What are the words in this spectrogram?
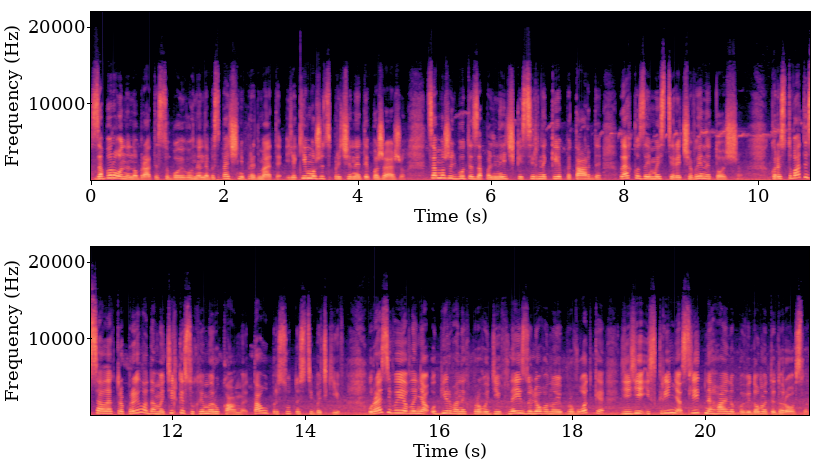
Заборонено брати з собою вогненебезпечні предмети, які можуть спричинити пожежу. Це можуть бути запальнички, сірники, петарди, легкозаймисті речовини тощо. Користуватися електроприладами тільки сухими руками та у присутності батьків. У разі виявлення обірваних проводів неізольованої проводки, її іскріння слід негайно повідомити дорослих.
